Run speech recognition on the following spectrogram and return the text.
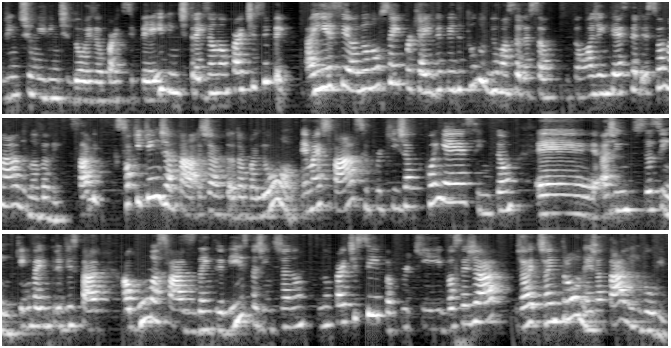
21 e 22 eu participei, 23 eu não participei. Aí esse ano eu não sei, porque aí depende tudo de uma seleção. Então a gente é selecionado novamente, sabe? Só que quem já tá, já trabalhou é mais fácil porque já conhece. Então é, a gente, assim, quem vai entrevistar algumas fases da entrevista, a gente já não, não participa, porque você já, já, já entrou, né? Já tá ali envolvido.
